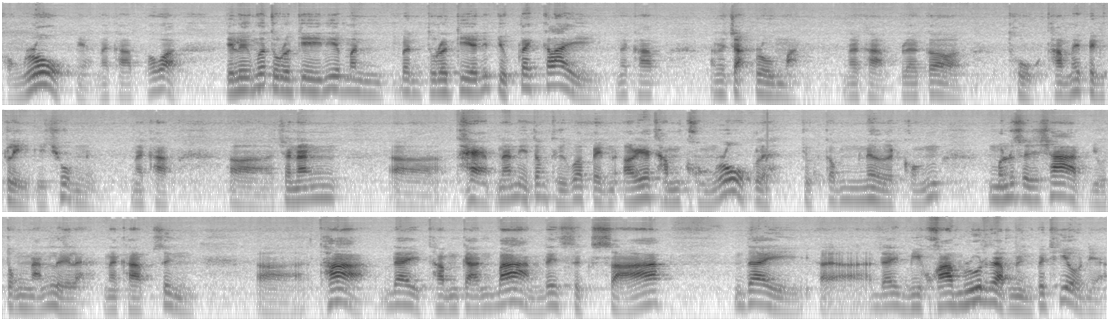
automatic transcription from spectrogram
ของโลกเนี่ยนะครับเพราะว่า อย่าลืมว่าตุรกีนี่มันเป็นตุรกีนี่อยู่ใกล้ๆนะครับอาณาจักรโรมันนะครับแล้วก็ถูกทำให้เป็นกรีกอยู่ช่วงหนึ่งนะครับฉะนั้นแถบนั้นนี่ต้องถือว่าเป็นอารยธรรมของโลกเลย จุดกำเนิดของมนุษยชาติอยู่ตรงนั้นเลยแหละนะครับ ซึ่งถ้าได้ทำการบ้านได้ศึกษาได้ได้มีความรู้ระดับหนึ่งไปเที่ยวเนี่ย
